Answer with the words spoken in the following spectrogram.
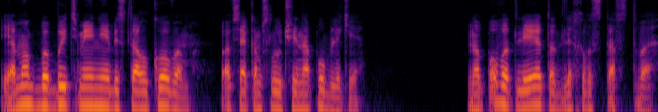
Я мог бы быть менее бестолковым, во всяком случае на публике. Но повод ли это для хвостовства?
